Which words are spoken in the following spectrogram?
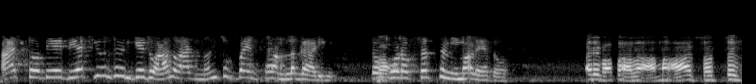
આજ તો બે બેઠ્યું હતું ને કીધું હાલો આજ મનસુખભાઈ ફોન લગાડી તો થોડોક સત્સંગ મળે તો. અરે બાપા હવે આમાં આ સત્સંગ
